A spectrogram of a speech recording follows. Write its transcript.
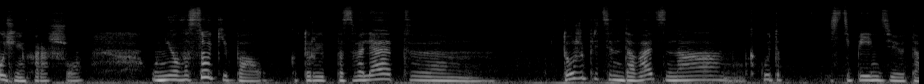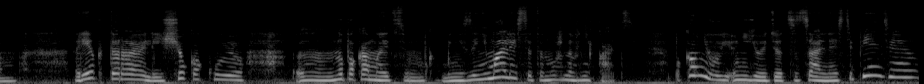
очень хорошо. У нее высокий балл, который позволяет эм, тоже претендовать на какую-то стипендию там ректора или еще какую. Э, но пока мы этим как бы не занимались, это нужно вникать. Пока у, него, у нее идет социальная стипендия,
